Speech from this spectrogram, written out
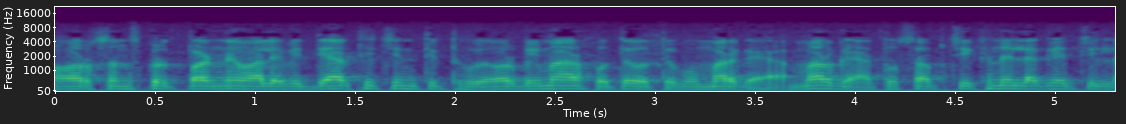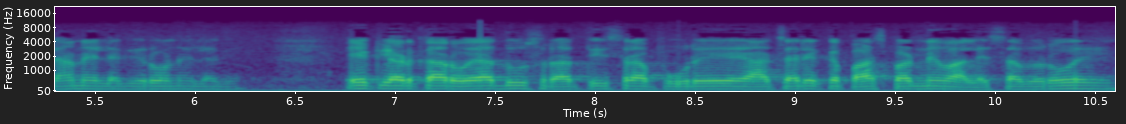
और संस्कृत पढ़ने वाले विद्यार्थी चिंतित हुए और बीमार होते होते वो मर गया। मर गया तो सब चीखने लगे, चिल्लाने लगे, रोने लगे। एक लड़का रोया, दूसरा, तीसरा, पूरे आचार्य के पास पढ़ने वाले सब रोए।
